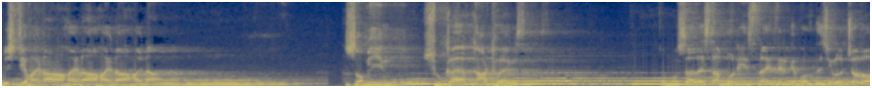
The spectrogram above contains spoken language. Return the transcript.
বৃষ্টি হয় না হয় না হয় না হয় না। জমিন শুকায়া কাঠ হয়ে গেছে। মুসা আল ইসলাম বনি ইসরায়েলদেরকে বলতেছিল, চলো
